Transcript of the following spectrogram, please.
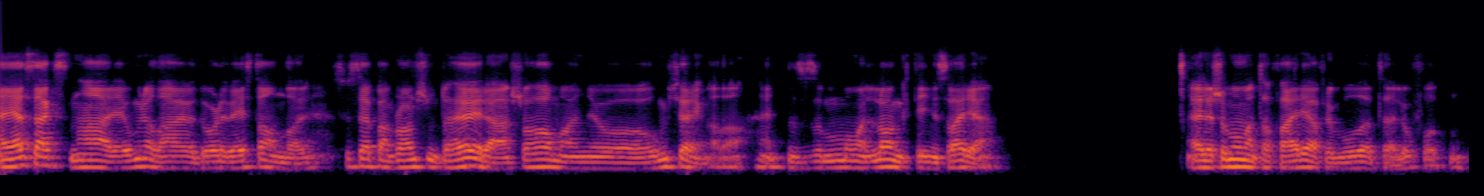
E6-en her i området har jo dårlig veistandard. Så ser på den bransjen til høyre her, så har man jo omkjøringa. da. Enten så må man langt inn i Sverige, eller så må man ta ferja fra Bodø til Lofoten.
